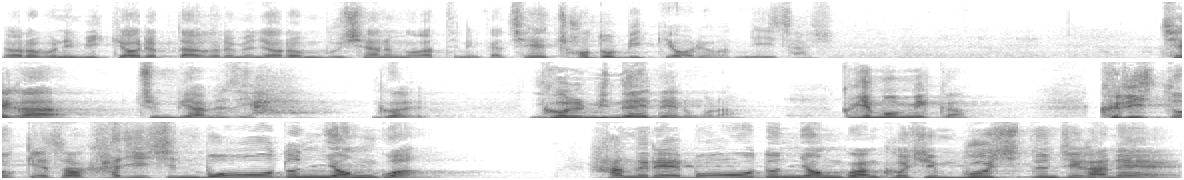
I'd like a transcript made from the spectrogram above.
여러분이 믿기 어렵다 그러면 여러분 무시하는 것 같으니까 제 저도 믿기 어려운 이 사실. 제가 준비하면서 야 이걸 이걸 믿어야 되는구나. 그게 뭡니까? 그리스도께서 가지신 모든 영광, 하늘의 모든 영광, 그것이 무엇이든지 간에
